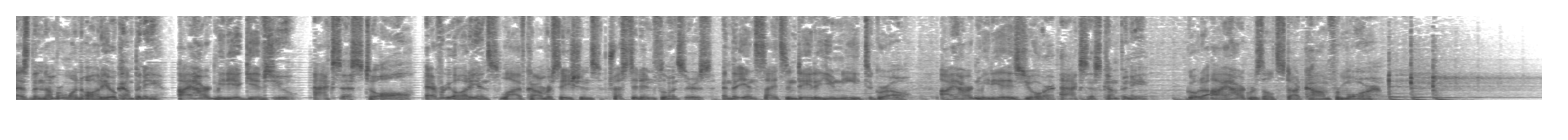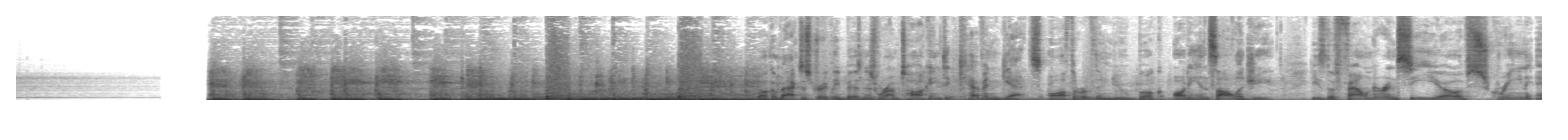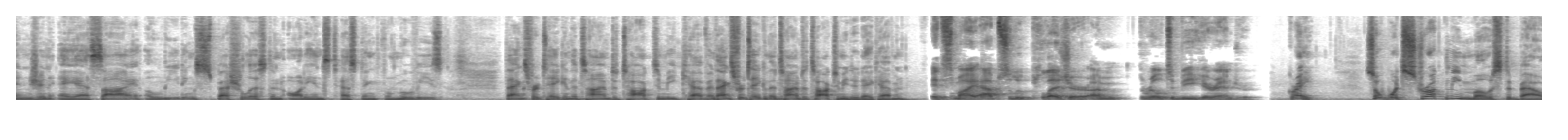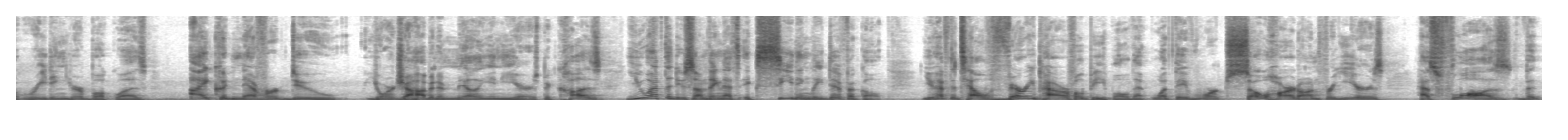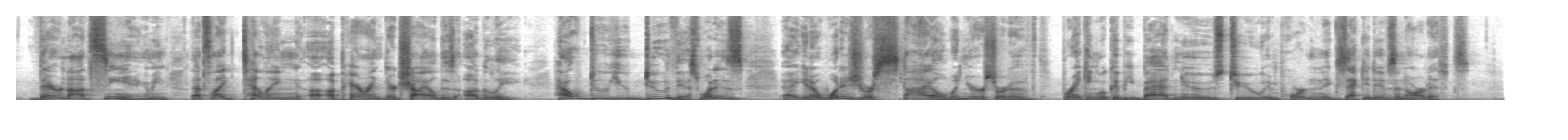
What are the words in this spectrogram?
As the number one audio company, iHeartMedia gives you access to all. Every audience, live conversations, trusted influencers, and the insights and data you need to grow. iHeartMedia is your access company. Go to iHeartResults.com for more. Welcome back to Strictly Business, where I'm talking to Kevin Goetz, author of the new book Audienceology. He's the founder and CEO of Screen Engine ASI, a leading specialist in audience testing for movies. Thanks for taking the time to talk to me, Kevin. Thanks for taking the time to talk to me today, Kevin. It's my absolute pleasure. I'm thrilled to be here, Andrew. Great. So, what struck me most about reading your book was I could never do your job in a million years because you have to do something that's exceedingly difficult. You have to tell very powerful people that what they've worked so hard on for years has flaws that they're not seeing. I mean, that's like telling a, a parent their child is ugly. How do you do this? What is, uh, you know, what is your style when you're sort of breaking what could be bad news to important executives and artists?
